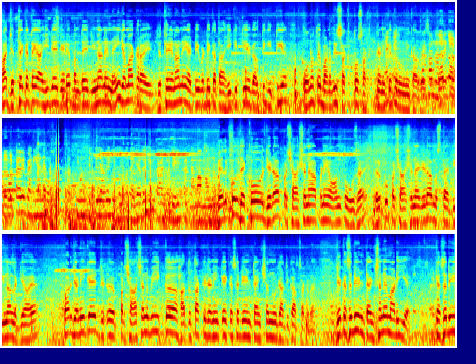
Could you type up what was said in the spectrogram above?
ਹਾਂ ਜਿੱਥੇ ਕਿਤੇ ਆਹੀ ਜੇ ਜਿਹੜੇ ਬੰਦੇ ਜਿਨ੍ਹਾਂ ਨੇ ਨਹੀਂ ਜਮ੍ਹਾਂ ਕਰਾਏ ਜਿੱਥੇ ਇਹਨਾਂ ਨੇ ਐਡੀ ਵੱਡੀ ਕਤਾਹੀ ਕੀਤੀ ਹੈ ਗਲਤੀ ਕੀਤੀ ਹੈ ਉਹਨਾਂ ਤੇ ਬਣਦੀ ਸਖਤ ਤੋਂ ਸਖਤ ਜਾਣੀ ਕਿ ਕਾਨੂੰਨੀ ਕਾਰਵਾਈ। ਸਾਨੂੰ ਲੱਗਦਾ ਕਿ ਵੋਟਾਂ ਵੀ ਪੈਣੀਆਂ ਨੇ ਉਸ ਤੋਂ ਸਖਤੀ ਹੁਣ ਕੀਤੀ ਜਾਵੇਗੀ ਵਧਾਈ ਜਾਵੇਗੀ ਤਾਂ ਜੋ ਜਿਹੀ ਘਟਨਾਵਾਂ ਮੰਨ ਬਿਲਕੁਲ ਦੇਖੋ ਜਿਹੜਾ ਪ੍ਰਸ਼ਾਸਨ ਹੈ ਆਪਣੇ ਔਨ ਟੋਜ਼ ਹੈ ਬਿਲਕੁਲ ਪ੍ਰਸ਼ਾਸਨ ਹੈ ਜਿਹੜਾ ਮੁਸਤੈਦੀ ਨਾਲ ਲੱਗਿਆ ਹੋਇਆ ਹੈ। ਪਰ ਜਾਣੀ ਕਿ ਪ੍ਰਸ਼ਾਸਨ ਵੀ ਇੱਕ ਹੱਦ ਤੱਕ ਜਾਣੀ ਕਿ ਕਿਸੇ ਦੀ ਇੰਟੈਂਸ਼ਨ ਨੂੰ ਜੱਜ ਕਰ ਸਕਦਾ ਹੈ। ਜੇ ਕਿਸੇ ਦੀ ਇੰਟੈਂਸ਼ਨ ਹੈ ਮਾੜੀ ਹੈ ਕਿਸੇ ਦੀ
